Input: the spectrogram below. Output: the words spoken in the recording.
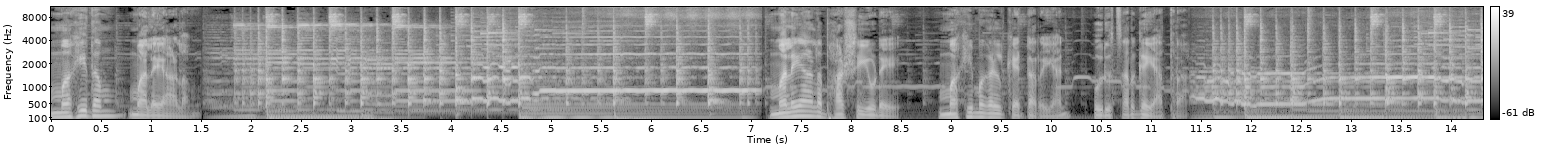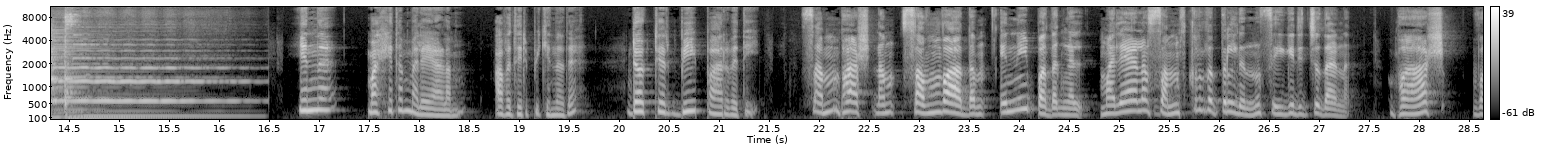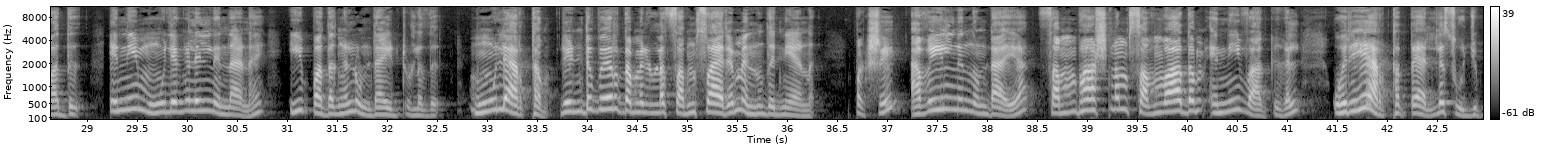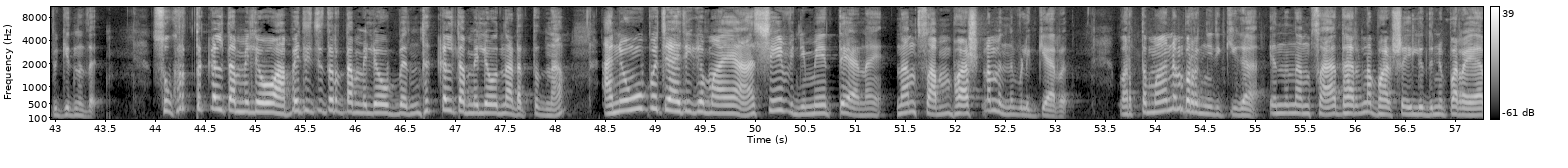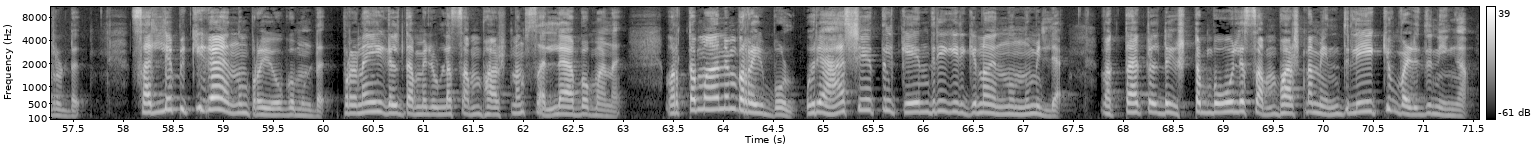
മഹിതം മലയാളം. മലയാള ഭാഷയുടെ മഹിമകൾ കേട്ടറിയാൻ ഒരു സർഗയാത്ര. ഇന്ന് മഹിതം മലയാളം അവതരിപ്പിക്കുന്നത് ഡോക്ടർ ബി. പാർവതി. സംഭാഷണം സംവാദം എന്നീ പദങ്ങൾ മലയാള സംസ്കൃതത്തിൽ നിന്ന് സ്വീകരിച്ചതാണ്. ഭാഷ് വത് എന്നീ മൂലങ്ങളിൽ നിന്നാണ് ഈ പദങ്ങൾ ഉണ്ടായിട്ടുള്ളത്. മൂലാർത്ഥം രണ്ടുപേർ തമ്മിലുള്ള സംസാരം എന്നു തന്നെയാണ്. പക്ഷേ അവയിൽ നിന്നുണ്ടായ സംഭാഷണം സംവാദം എന്നീ വാക്കുകൾ ഒരേ അർത്ഥത്തെ അല്ല സൂചിപ്പിക്കുന്നത്. സുഹൃത്തുക്കൾ തമ്മിലോ അപരിചിതർ തമ്മിലോ ബന്ധുക്കൾ തമ്മിലോ നടത്തുന്ന അനൗപചാരികമായ ആശയവിനിമയത്തെയാണ് നാം സംഭാഷണം എന്ന് വിളിക്കാറ്. വർത്തമാനം പറഞ്ഞിരിക്കുക എന്ന് നാം സാധാരണ ഭാഷയിൽ ഇതിന് പറയാറുണ്ട്. സല്ലപിക്കുക എന്നും പ്രയോഗമുണ്ട്. പ്രണയികൾ തമ്മിലുള്ള സംഭാഷണം സല്ലാപമാണ്. വർത്തമാനം പറയുമ്പോൾ ഒരു ആശയത്തിൽ കേന്ദ്രീകരിക്കണം എന്നൊന്നുമില്ല. വക്താക്കളുടെ ഇഷ്ടം പോലെ സംഭാഷണം എന്തിലേക്കും വഴുതി നീങ്ങാം.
